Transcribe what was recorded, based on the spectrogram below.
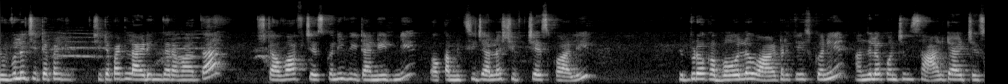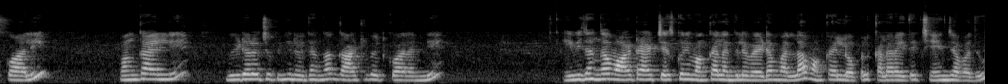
నువ్వులు చిటపటి చిటపటలాడిన తర్వాత స్టవ్ ఆఫ్ చేసుకొని వీటన్నిటిని ఒక మిక్సీ జార్లో షిఫ్ట్ చేసుకోవాలి. ఇప్పుడు ఒక బౌల్లో వాటర్ తీసుకొని అందులో కొంచెం సాల్ట్ యాడ్ చేసుకోవాలి. వంకాయల్ని వీడియోలో చూపించిన విధంగా ఘాట్లు పెట్టుకోవాలండి. ఈ విధంగా వాటర్ యాడ్ చేసుకుని వంకాయలు అందులో వేయడం వల్ల వంకాయల లోపల కలర్ అయితే చేంజ్ అవ్వదు.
